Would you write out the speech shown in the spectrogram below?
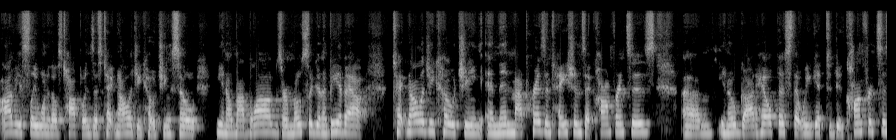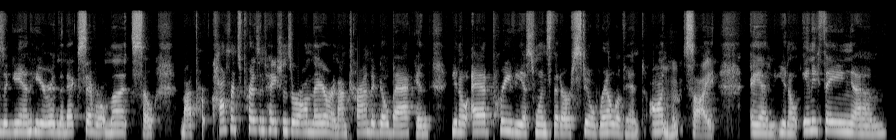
obviously one of those top ones is technology coaching so you know my blogs are mostly going to be about technology coaching and then my presentations at conferences. Um, you know god help us that we get to do conferences again here in the next several months. So my pr- conference presentations are on there and i'm trying to go back and you know add previous ones that are still relevant on mm-hmm. the site. And you know anything um,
